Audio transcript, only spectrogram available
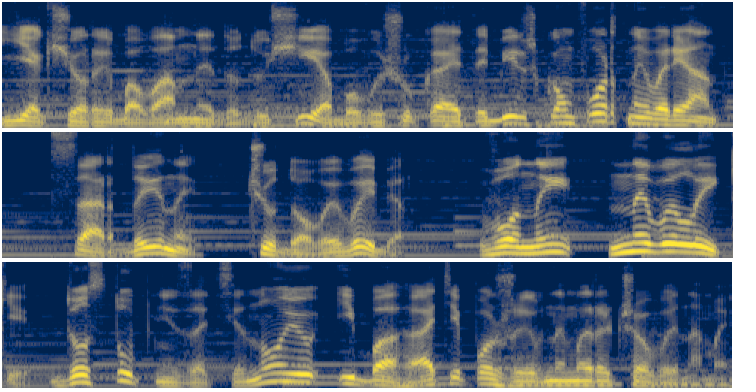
Якщо риба вам не до душі або ви шукаєте більш комфортний варіант, сардини чудовий вибір. Вони невеликі, доступні за ціною і багаті поживними речовинами.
